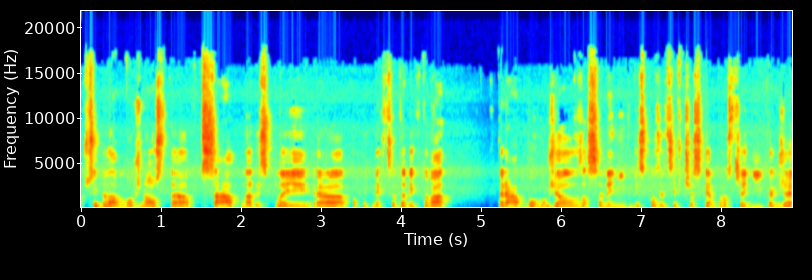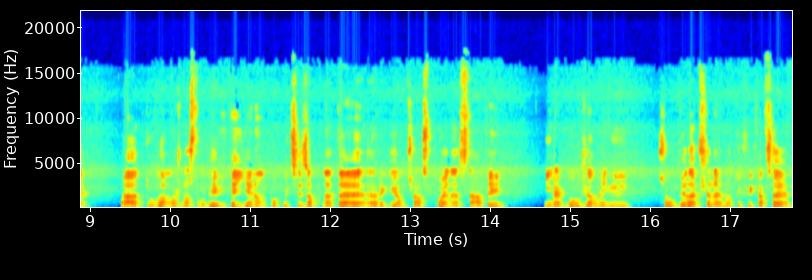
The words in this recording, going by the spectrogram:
Přibyla možnost psát na displeji, pokud nechcete diktovat, která bohužel zase není k dispozici v českém prostředí, takže Tuhle možnost objevíte jenom pokud si zapnete region třeba Spojené státy, jinak bohužel není. Jsou vylepšené notifikace,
